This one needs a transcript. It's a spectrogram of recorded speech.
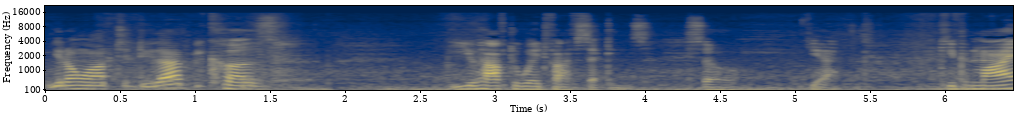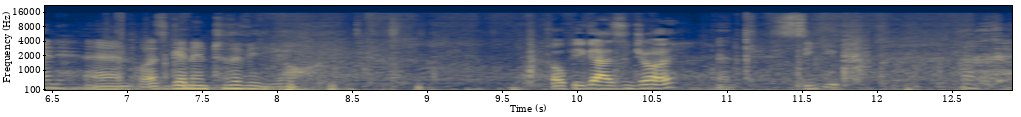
you don't want to do that because you have to wait five seconds. So, yeah, keep in mind, and let's get into the video. Hope you guys enjoy, and see you. Okay.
